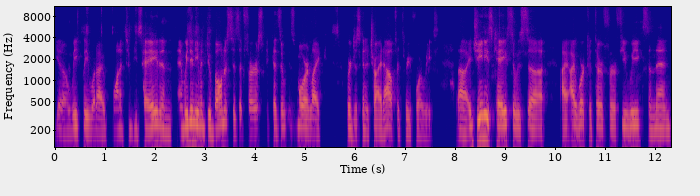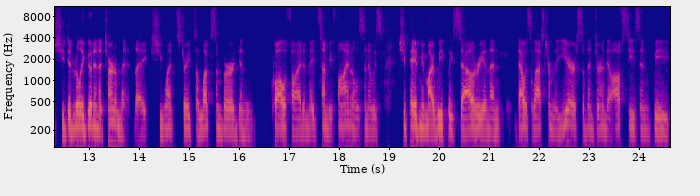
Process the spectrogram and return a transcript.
you know weekly what I wanted to be paid, and and we didn't even do bonuses at first because it was more like we're just going to try it out for three four weeks. Uh, in Genie's case, it was uh, I, I worked with her for a few weeks, and then she did really good in a tournament. Like she went straight to Luxembourg and qualified and made semifinals, and it was she paid me my weekly salary, and then that was the last term of the year. So then during the off season, we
